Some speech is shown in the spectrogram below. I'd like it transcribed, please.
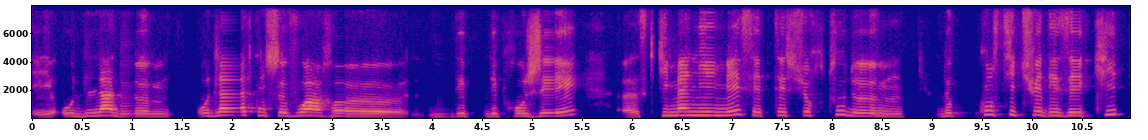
et au-delà de au-delà de concevoir euh, des, projets, euh, ce qui m'animait, c'était surtout de, constituer des équipes,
